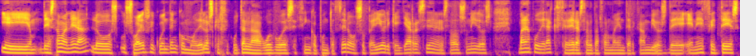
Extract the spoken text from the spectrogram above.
Y de esta manera, los usuarios que cuenten con modelos que ejecutan la WebOS 5.0 o superior y que ya residen en Estados Unidos van a poder acceder a esta plataforma de intercambios de NFTs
